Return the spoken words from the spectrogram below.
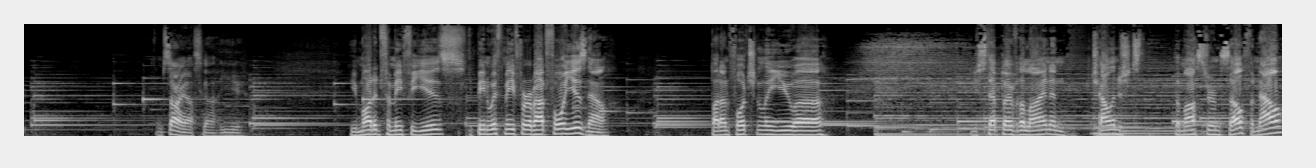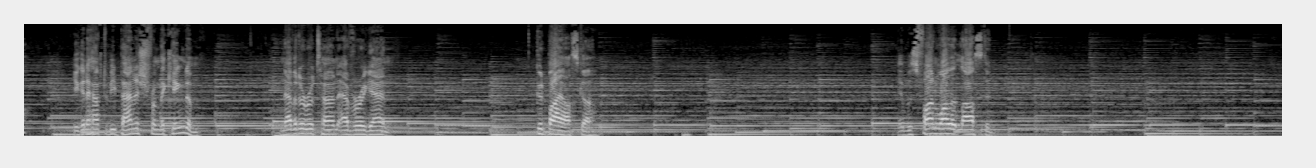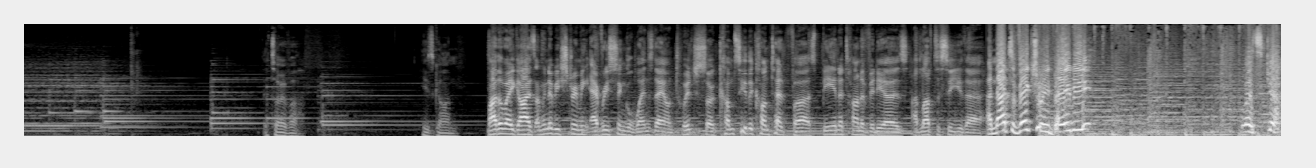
I'm sorry, Oscar. You... You modded for me for years. You've been with me for about four years now. But unfortunately, you, uh... You stepped over the line and challenged the master himself, and now you're gonna have to be banished from the kingdom. Never to return ever again. Goodbye, Oscar. It was fun while it lasted. It's over. He's gone. By the way, guys, I'm going to be streaming every single Wednesday on Twitch, so come see the content first, be in a ton of videos. I'd love to see you there. And that's a victory, baby! Let's go!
